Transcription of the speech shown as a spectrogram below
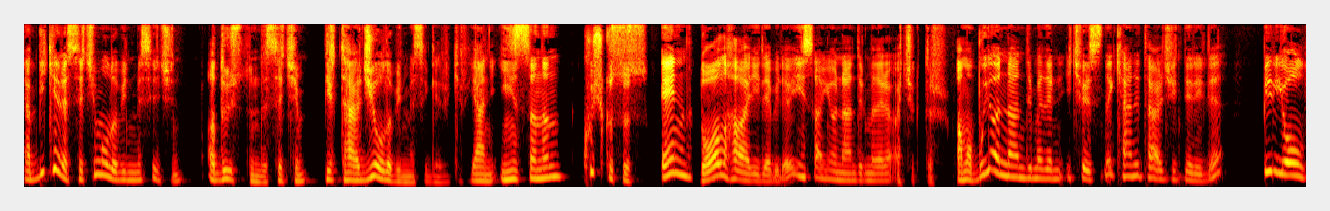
Ya bir kere seçim olabilmesi için adı üstünde seçim bir tercih olabilmesi gerekir. Yani insanın kuşkusuz en doğal haliyle bile insan yönlendirmelere açıktır. Ama bu yönlendirmelerin içerisinde kendi tercihleriyle bir yol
